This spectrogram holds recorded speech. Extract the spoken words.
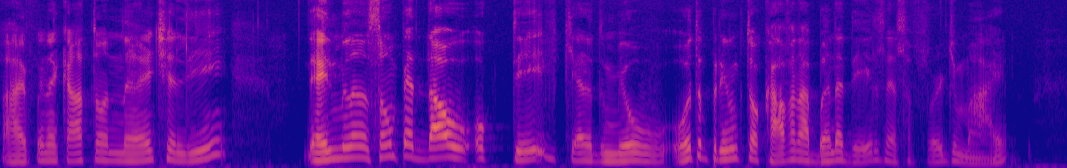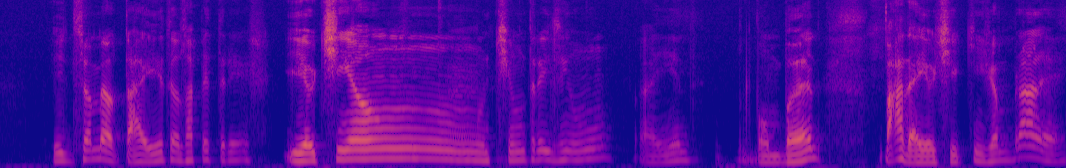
Aí foi naquela tonante ali. Aí ele me lançou um pedal Octave, que era do meu outro primo que tocava na banda deles, nessa Flor de Maio. E disse, ó, meu, tá aí teus apetrechos. E eu tinha um. Tinha um 3 em 1 ainda, bombando. Bah, daí eu tinha que enjambrar, né?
